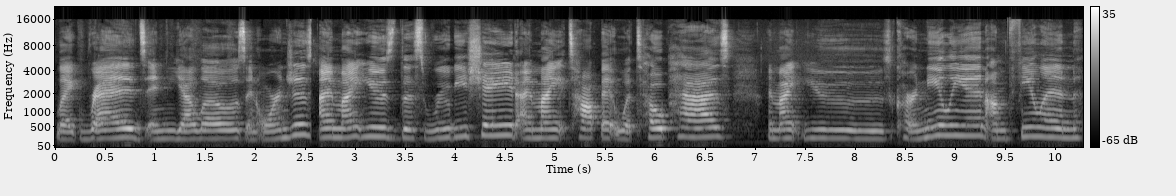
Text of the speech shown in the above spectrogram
like reds and yellows and oranges. I might use this ruby shade. I might top it with topaz. I might use carnelian. I'm feeling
